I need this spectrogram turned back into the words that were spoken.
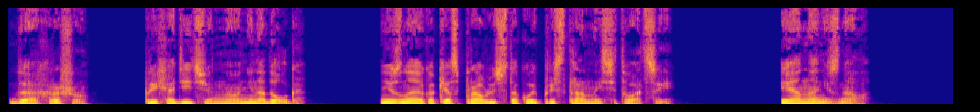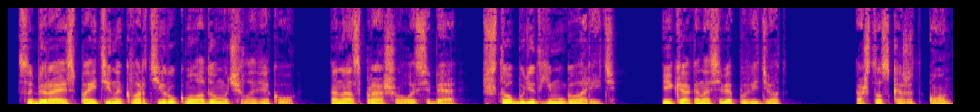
«Да, хорошо. Приходите, но ненадолго. Не знаю, как я справлюсь с такой пристранной ситуацией». И она не знала. Собираясь пойти на квартиру к молодому человеку, она спрашивала себя, что будет ему говорить и как она себя поведет, а что скажет он.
